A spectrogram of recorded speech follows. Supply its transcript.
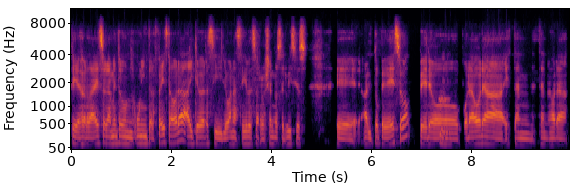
Sí, es verdad. Es solamente un, interface ahora. Hay que ver si lo van a seguir desarrollando servicios eh, al tope de eso, pero por ahora están, están ahora,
